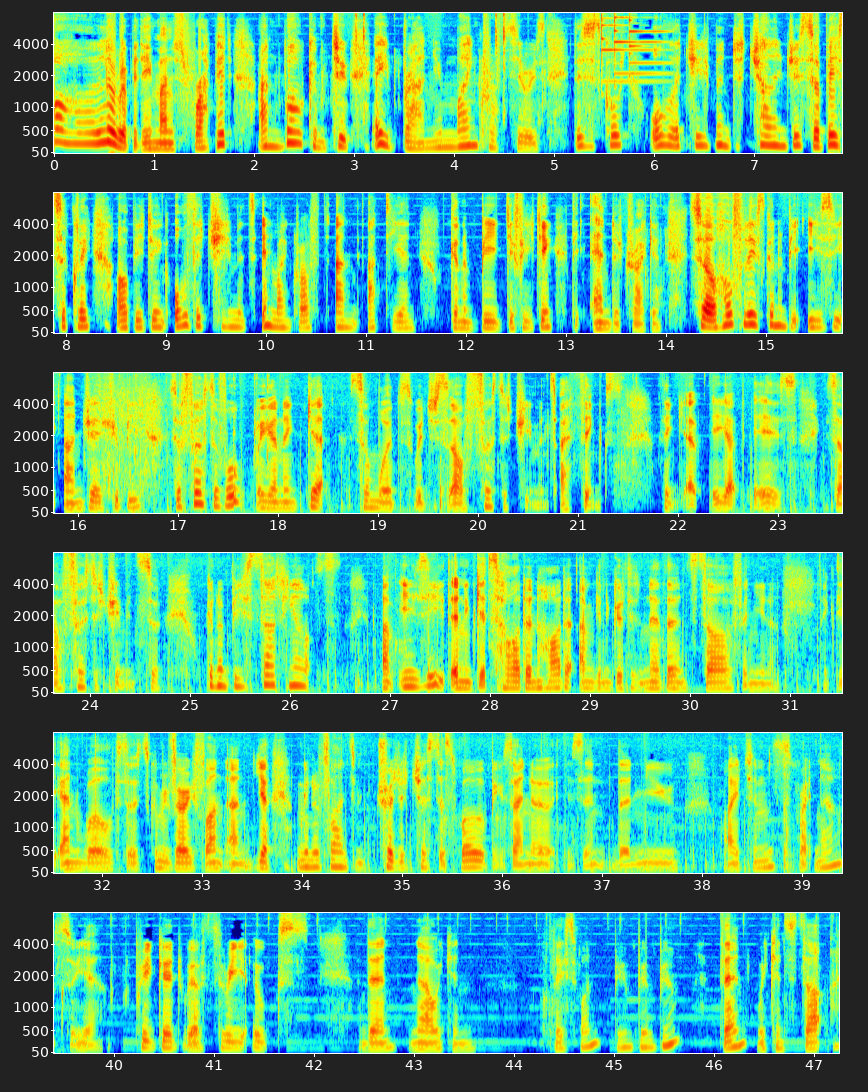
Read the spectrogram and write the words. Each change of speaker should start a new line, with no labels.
Hello everybody, my name's Rapid and welcome to a brand new Minecraft series. This is called All Achievement Challenges. So basically, I'll be doing all the achievements in Minecraft and at the end, I'm going to be defeating the Ender Dragon. So hopefully it's going to be easy and yeah, it should be. So first of all, we're going to get some words, which is our first achievement, I think. Think, yep, yep, it is. It's our first achievement. So we're to be starting out um, easy, then it gets harder and harder. I'm to go to the nether and stuff and you know like the end world. So it's gonna be very fun. And yeah I'm gonna find some treasure chests as well because I know it's in the new items right now. So yeah pretty good. We have three oaks. And then now we can place one. Boom boom boom. Then we can start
